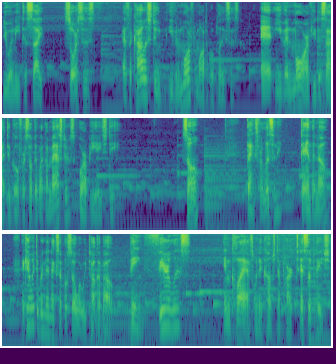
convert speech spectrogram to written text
You will need to cite sources as a college student, even more from multiple places, and even more if you decide to go for something like a master's or a PhD. So, thanks for listening to In the Know, and can't wait to bring the next episode where we talk about being fearless in class when it comes to participation.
